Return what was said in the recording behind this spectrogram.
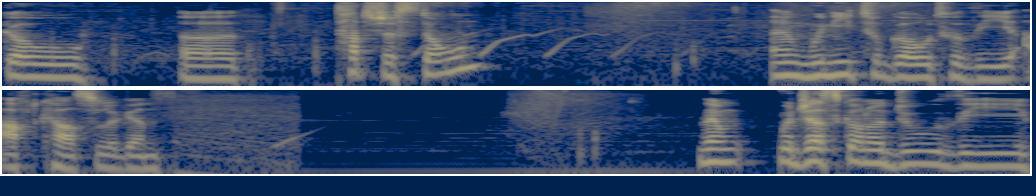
go uh, touch the stone. And we need to go to the Aftcastle again. Then we're just gonna do the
